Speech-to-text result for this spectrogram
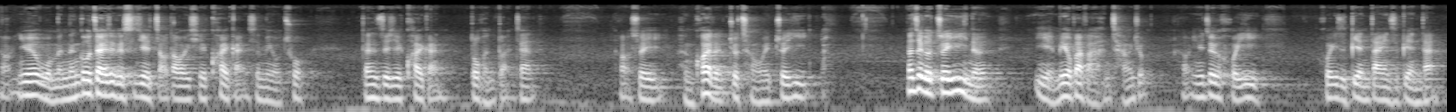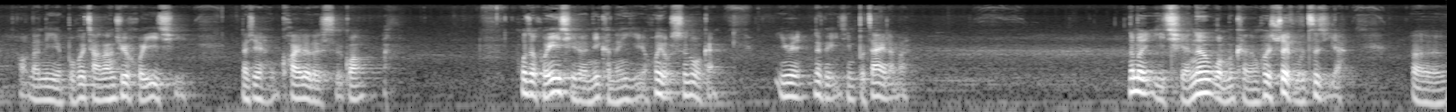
啊，因为我们能够在这个世界找到一些快感是没有错，但是这些快感都很短暂。啊，所以很快的就成为追忆。那这个追忆呢，也没有办法很长久。啊，因为这个回忆。会一直变淡，一直变淡。好，那你也不会常常去回忆起那些很快乐的时光，或者回忆起了，你可能也会有失落感，因为那个已经不在了嘛。那么以前呢，我们可能会说服自己啊，呃，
